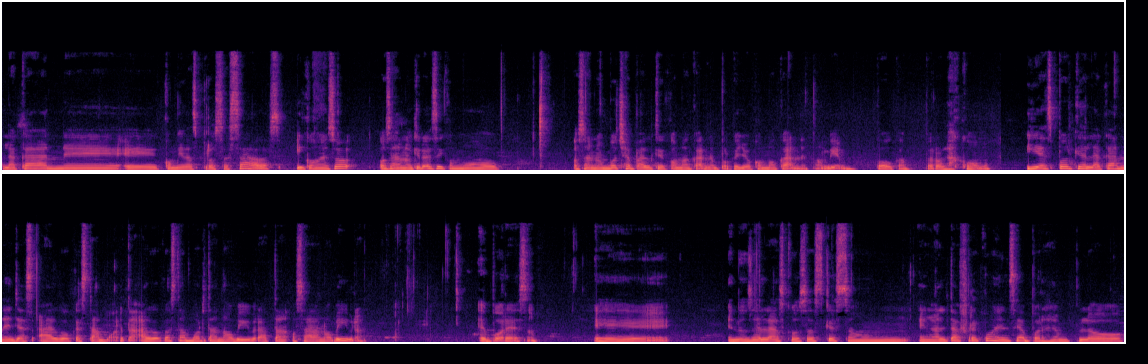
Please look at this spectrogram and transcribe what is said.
la carne, eh, comidas procesadas. Y con eso, o sea, no quiero decir como, o sea, no un que coma carne, porque yo como carne también, poca, pero la como. Y es porque la carne ya es algo que está muerta. Algo que está muerta no vibra, o sea, no vibra es por eso. Eh, entonces las cosas que son en alta frecuencia, por ejemplo,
